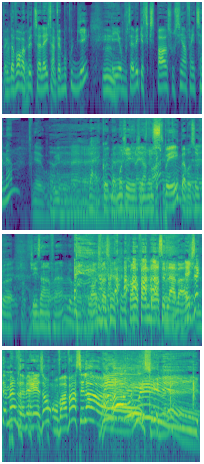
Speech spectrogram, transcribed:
Fait que de voir un peu de soleil, ça me fait beaucoup de bien. Et euh, vous savez qu'est-ce qui se passe aussi en fin de semaine? Euh, oui, euh, Ben, écoute, ben, moi, j'ai j'ai un souper, puis après ça, j'ai les enfants. Là, on va faire une brassée de lavage. Exactement, vous avez raison. On va avancer l'heure. Ah oui, oui, c'est vrai.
